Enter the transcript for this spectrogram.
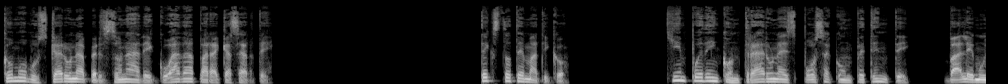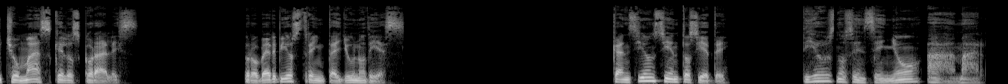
¿Cómo buscar una persona adecuada para casarte? Texto temático. ¿Quién puede encontrar una esposa competente? Vale mucho más que los corales. Proverbios 31:10. Canción 107. Dios nos enseñó a amar.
